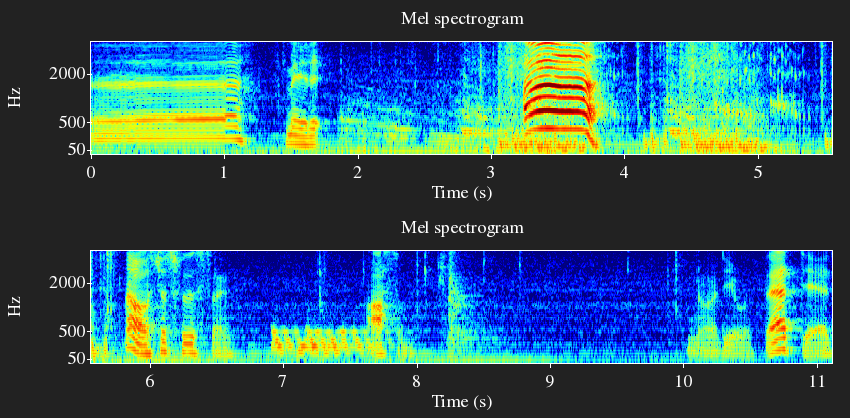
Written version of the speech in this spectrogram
Uh, made it. Ah! Oh, it's just for this thing. Awesome. No idea what that did.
